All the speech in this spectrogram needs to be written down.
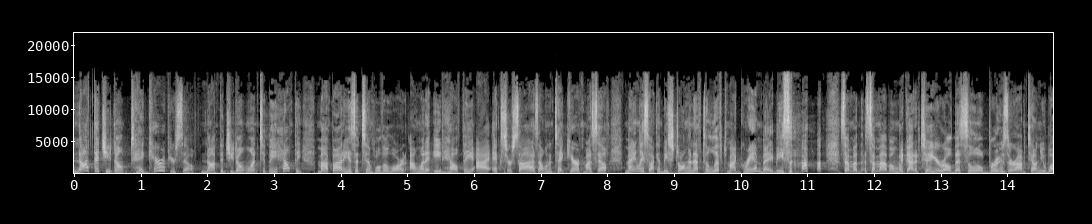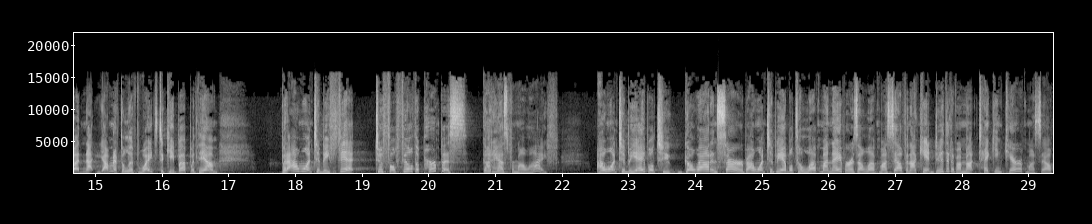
not that you don't take care of yourself, not that you don't want to be healthy. My body is a temple of the Lord. I want to eat healthy, I exercise, I want to take care of myself, mainly so I can be strong enough to lift my grandbabies. some, of, some of them, we got a two year old that's a little bruiser. I'm telling you what, not, I'm going to have to lift weights to keep up with him. But I want to be fit to fulfill the purpose God has for my life. I want to be able to go out and serve. I want to be able to love my neighbor as I love myself, and I can't do that if I'm not taking care of myself.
